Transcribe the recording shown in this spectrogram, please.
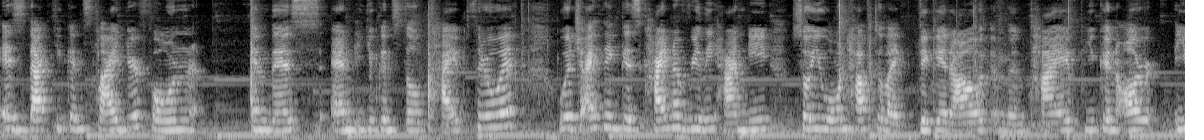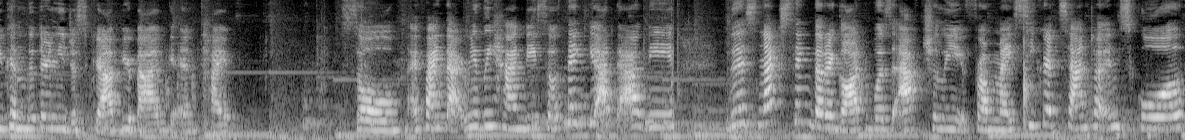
is that you can slide your phone in this and you can still type through it which I think is kind of really handy. So you won't have to like dig it out and then type. You can all you can literally just grab your bag and type. So I find that really handy. So thank you Ate Abby this next thing that I got was actually from my Secret Santa in school.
